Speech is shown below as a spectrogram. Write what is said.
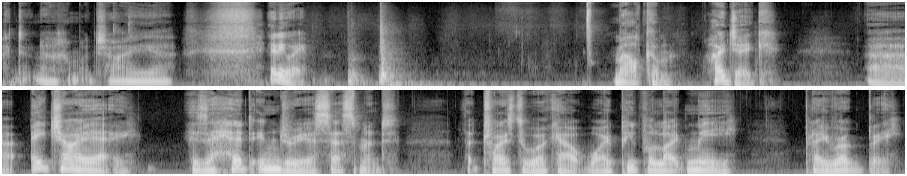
I don't know how much I. Uh... Anyway, Malcolm. Hi, Jake. Uh, HIA is a head injury assessment that tries to work out why people like me play rugby.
